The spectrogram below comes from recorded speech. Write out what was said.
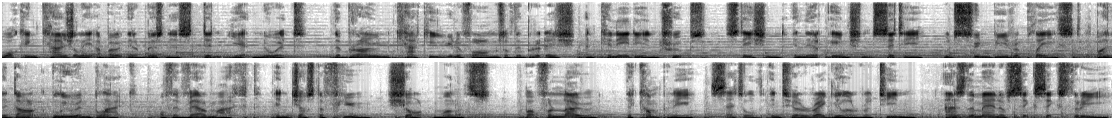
walking casually about their business, didn't yet know it, the brown khaki uniforms of the British and Canadian troops stationed in their ancient city would soon be replaced by the dark blue and black of the Wehrmacht in just a few short months. But for now, the company settled into a regular routine. As the men of 663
